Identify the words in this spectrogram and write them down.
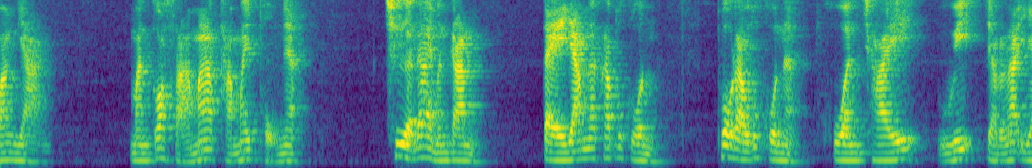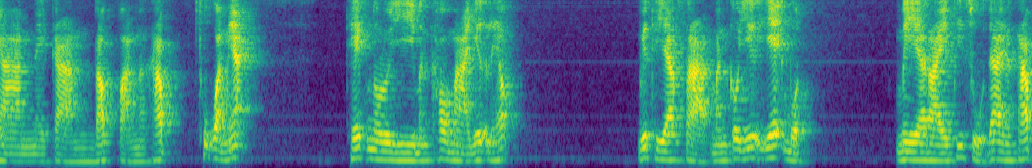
บางอย่าง มันก็สามารถทำให้ผมเนี่ย เชื่อได้เหมือนกัน แต่ย้ำนะครับทุกคน พวกเราทุกคนน่ะควรใช้วิจารณญาณในการรับฟังนะครับ ทุกวันเนี้ยเทคโนโลยีมันเข้ามาเยอะแล้ว วิทยาศาสตร์มันก็เยอะแยะหมด มีอะไรพิสูจน์ได้นะครับ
